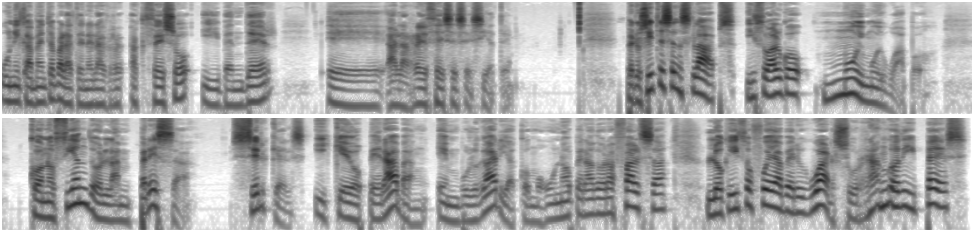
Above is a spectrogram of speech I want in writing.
únicamente para tener acceso y vender eh, a la red SS7. Pero Citizens Labs hizo algo muy, muy guapo. Conociendo la empresa Circles y que operaban en Bulgaria como una operadora falsa, lo que hizo fue averiguar su rango de IPs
